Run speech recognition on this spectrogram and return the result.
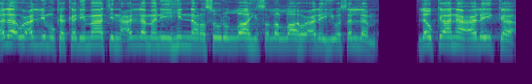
ألا أعلمك كلمات علمنيهن رسول الله صلى الله عليه وسلم؟ لو كان عليك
